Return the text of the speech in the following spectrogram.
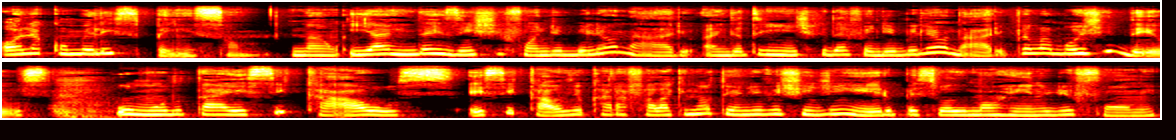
Olha como eles pensam. Não, e ainda existe fã de bilionário. Ainda tem gente que defende bilionário. Pelo amor de Deus. O mundo tá esse caos. Esse caos. E o cara fala que não tem onde investir dinheiro. Pessoas morrendo de fome.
